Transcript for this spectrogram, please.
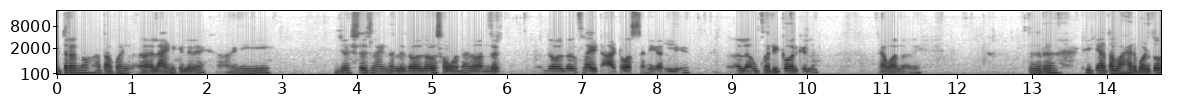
मित्रांनो आता आपण लँड केलेलं आहे आणि जस्टच लँड झालं जवळजवळ सव्वा दहा वाजले. जवळजवळ फ्लाईट आठ वाजता निघालेली आहे. लवकर रिकवर केलं त्या मानाने तर ठीक आहे आता बाहेर पडतो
